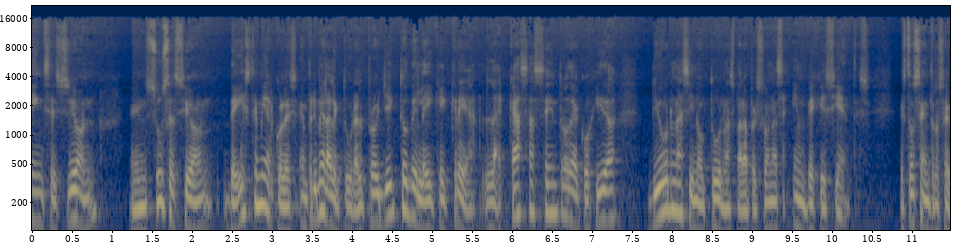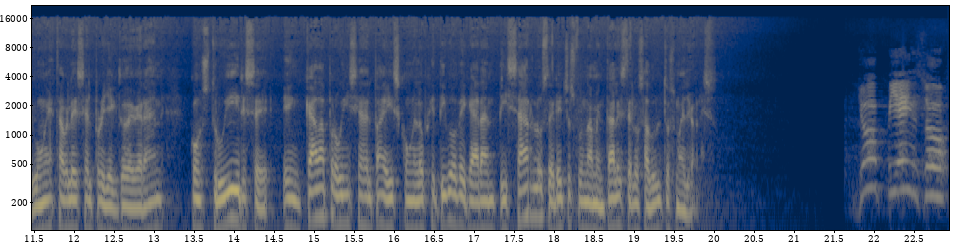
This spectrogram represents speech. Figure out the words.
en sesión, en su sesión de este miércoles, en primera lectura, el proyecto de ley que crea la Casa Centro de Acogida diurnas y nocturnas para personas envejecientes. Estos centros, según establece el proyecto, deberán construirse en cada provincia del país con el objetivo de garantizar los derechos fundamentales de los adultos mayores. Yo pienso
